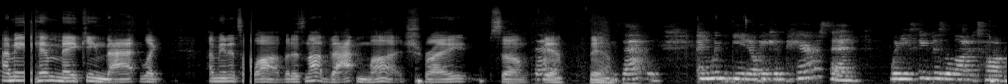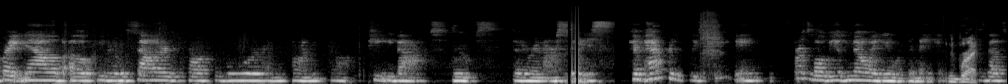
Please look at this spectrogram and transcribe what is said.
i mean him making that like i mean it's a lot but it's not that much right so exactly. yeah yeah exactly and when you know in comparison when you think there's a lot of talk right now about you know the salaries across the board on, on uh, pe backed groups that are in our space comparatively speaking first of all we have no idea what they're making right that's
